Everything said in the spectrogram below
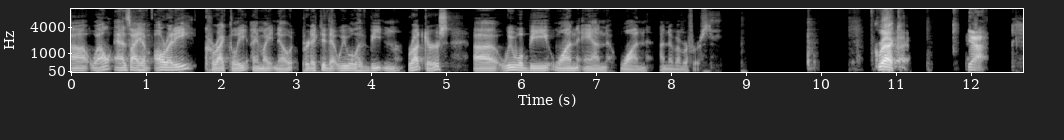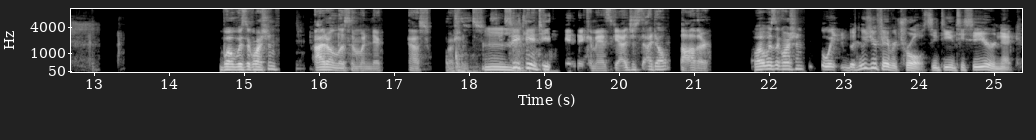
Uh, well, as I have already correctly, I might note, predicted that we will have beaten Rutgers. Uh, we will be one and one on November first. Grech, Yeah. What was the question? I don't listen when Nick asks questions. Mm. CT&T and Nick Kamansky. I just I don't bother. What was the question? wait, but who's your favorite troll? CT and TC or Nick?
